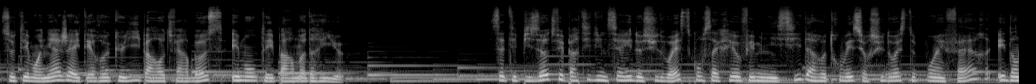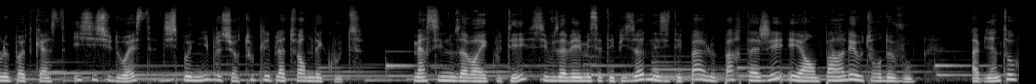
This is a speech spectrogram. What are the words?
Ce témoignage a été recueilli par Boss et monté par Maud cet épisode fait partie d'une série de Sud-Ouest consacrée au féminicide à retrouver sur sudouest.fr et dans le podcast Ici Sud-Ouest, disponible sur toutes les plateformes d'écoute. Merci de nous avoir écoutés. Si vous avez aimé cet épisode, n'hésitez pas à le partager et à en parler autour de vous. À bientôt!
